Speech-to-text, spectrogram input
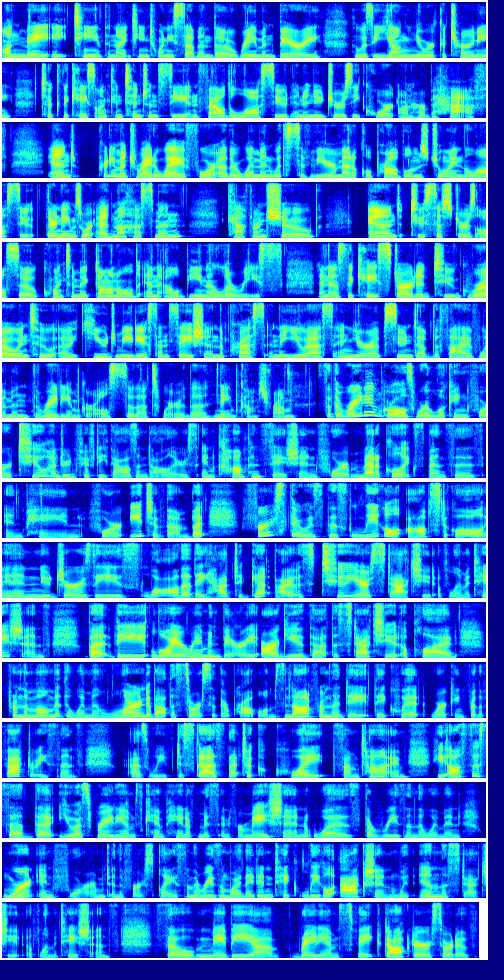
On May 18, 1927, though, Raymond Berry, who was a young Newark attorney, took the case on contingency and filed a lawsuit in a New Jersey court on her behalf. And pretty much right away, four other women with severe medical problems joined the lawsuit. Their names were Edna Hussman, Katherine Schaub, and two sisters also, Quinta McDonald and Albina Larice. And as the case started to grow into a huge media sensation, the press in the US and Europe soon dubbed the five women the Radium Girls. So that's where the name comes from. So the Radium Girls were looking for $250,000 in compensation for medical expenses and pain for each of them. But first, there was this legal obstacle in New Jersey's law that they had to get by. It was two year statute of limitations. But the lawyer Raymond Berry argued that the statute applied from the moment the women learned about the source of their problems, not from the date they quit working for the factory, since as we've discussed, that took quite some time. He also said that U.S. Radium's campaign of misinformation was the reason the women weren't informed in the first place and the reason why they didn't take legal action within the statute of limitations. So maybe um, Radium's fake doctor sort of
